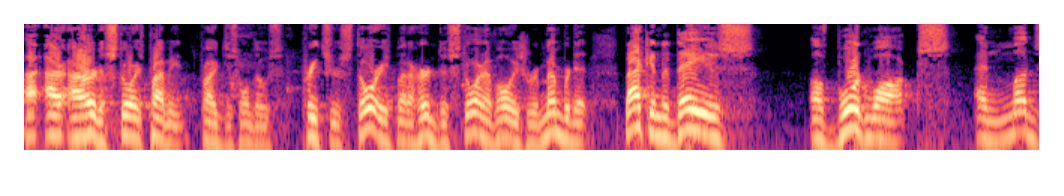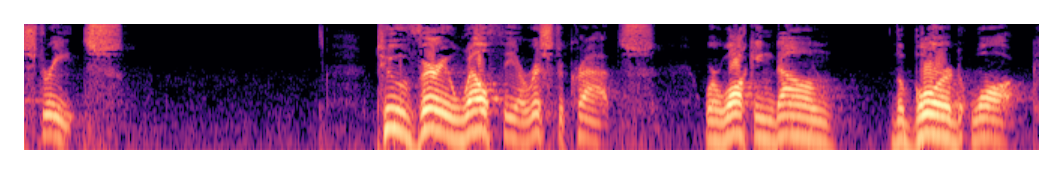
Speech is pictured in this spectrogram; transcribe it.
I, I heard a story, it's probably, probably just one of those preacher stories, but I heard this story and I've always remembered it. Back in the days of boardwalks and mud streets, two very wealthy aristocrats were walking down the boardwalk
